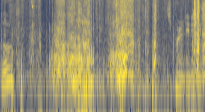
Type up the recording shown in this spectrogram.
또 지퍼를 내려드릴게요.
